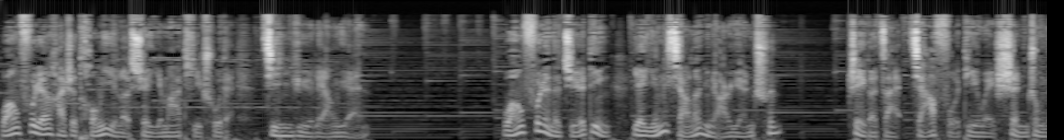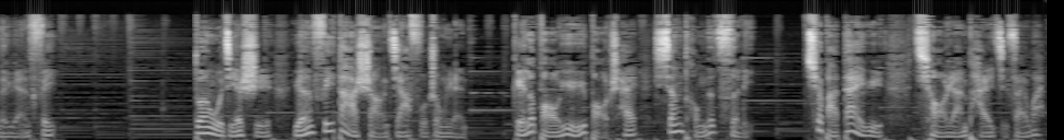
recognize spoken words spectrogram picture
王夫人还是同意了薛姨妈提出的金玉良缘。王夫人的决定也影响了女儿元春，这个在贾府地位甚重的元妃。端午节时，元妃大赏贾府众人，给了宝玉与宝钗相同的赐礼。却把黛玉悄然排挤在外。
